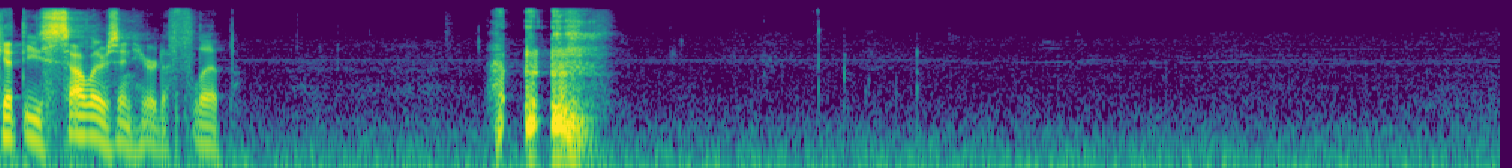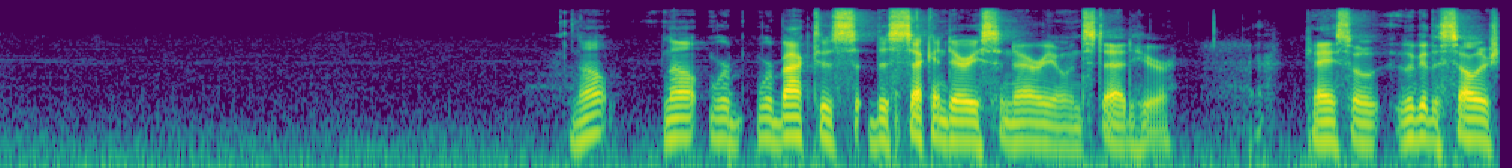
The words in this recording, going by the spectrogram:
get these sellers in here to flip no no, we're, we're back to the secondary scenario instead here. Okay, so look at the sellers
